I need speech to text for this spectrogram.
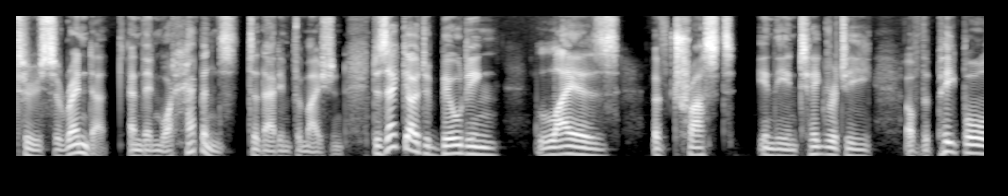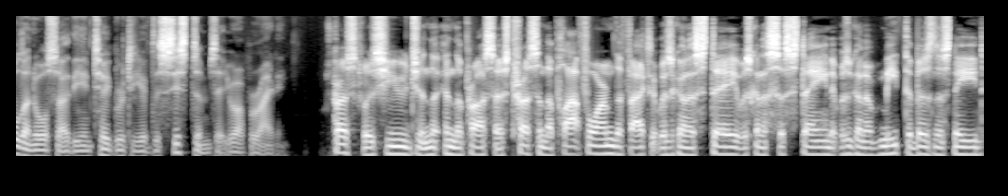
to surrender and then what happens to that information. Does that go to building layers of trust in the integrity of the people and also the integrity of the systems that you're operating? Trust was huge in the in the process. Trust in the platform, the fact it was going to stay, it was going to sustain, it was going to meet the business need,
